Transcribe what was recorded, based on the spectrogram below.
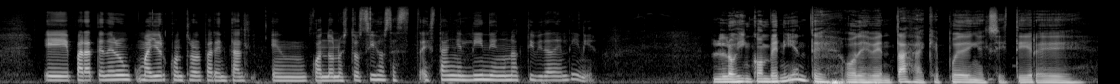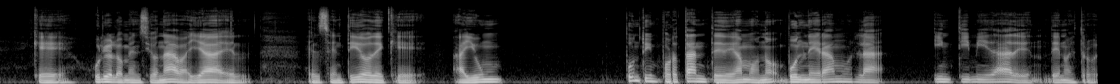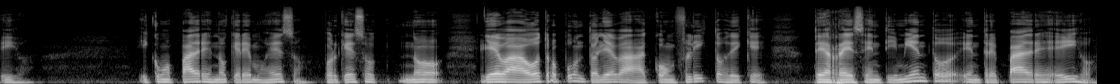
eh, para tener un mayor control parental en, cuando nuestros hijos est- están en línea, en una actividad en línea. Los inconvenientes o desventajas que pueden existir, eh, que Julio lo mencionaba ya, el, el sentido de que hay un punto importante, digamos, ¿no? Vulneramos la intimidad de, nuestros hijos. Y como padres no queremos eso, porque eso no lleva a otro punto, lleva a conflictos de qué? De resentimiento entre padres e hijos.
